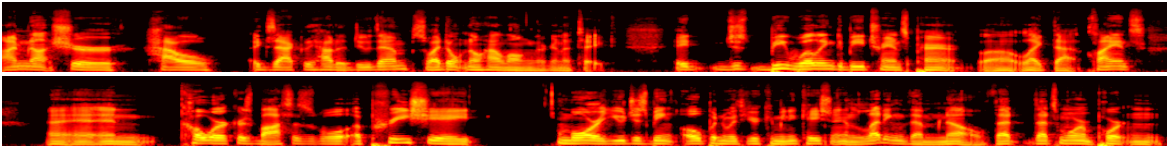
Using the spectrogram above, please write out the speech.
I'm not sure how exactly how to do them, so I don't know how long they're going to take. Hey, just be willing to be transparent uh, like that. Clients and, and coworkers, bosses will appreciate more you just being open with your communication and letting them know. That that's more important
